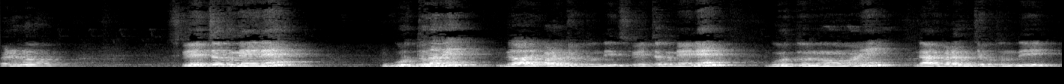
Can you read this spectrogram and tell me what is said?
వినరు? స్వేచ్ఛకు నేనే గుర్తునని గాలిపడం చెబుతుంది. స్వేచ్ఛకు నేనే గుర్తును అని గాలిపడం చెబుతుంది.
